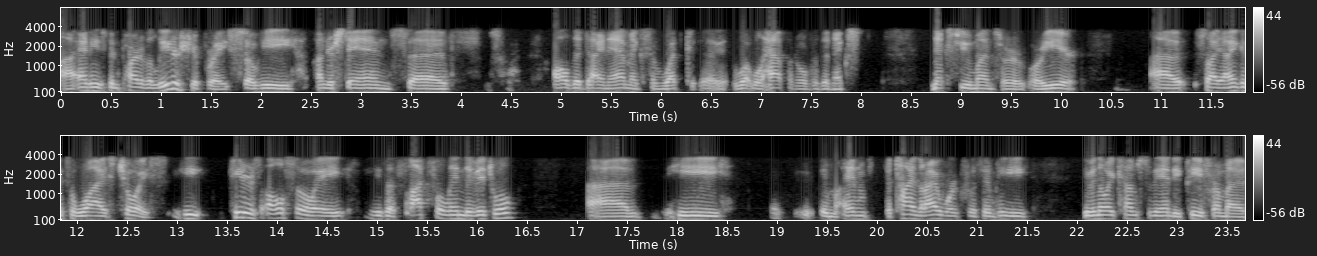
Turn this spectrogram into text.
Uh, and he's been part of a leadership race, so he understands uh, all the dynamics of what what will happen over the next next few months or, or year. so I, I think it's a wise choice. He Peter's also a he's a thoughtful individual. Uh, he, in, in, the time that I worked with him, he, even though he comes to the NDP from a,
